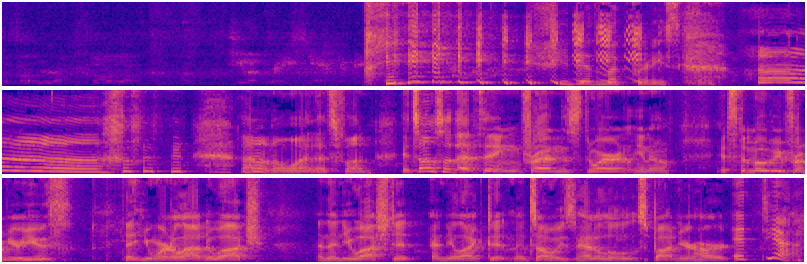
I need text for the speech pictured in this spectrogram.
You said you were going to scare you. She looked pretty scared to me. She did look pretty scared. Uh, I don't know why that's fun. It's also that thing, friends, where you know, it's the movie from your youth that you weren't allowed to watch, and then you watched it and you liked it, and it's always had a little spot in your heart. It yeah.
